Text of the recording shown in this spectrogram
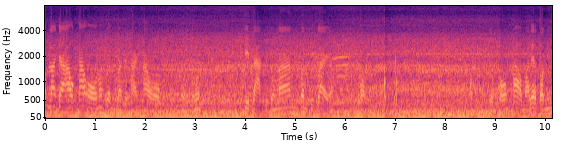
กำลังจะเอาข้าวออกน้องเพื่อนกำลังจะถ่ายข้าวออกตรงนู้นที่ตากอยู่ตรงนั้นเพื่อนที่ใกล้อะของเก็บของข้าวมาแล้วตอนนี้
